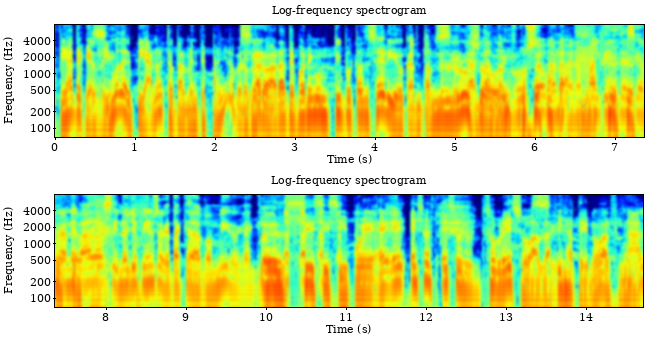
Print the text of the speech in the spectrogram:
fíjate que el ritmo del piano es totalmente español, pero claro, ahora te ponen un tipo tan serio cantando en ruso. Cantando en ruso, bueno, menos mal que dices Sierra Nevada, si no yo pienso que te has quedado conmigo. Eh, sí, sí, sí. Pues eh, eh, eso, eso, sobre eso habla, fíjate, ¿no? Al final,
